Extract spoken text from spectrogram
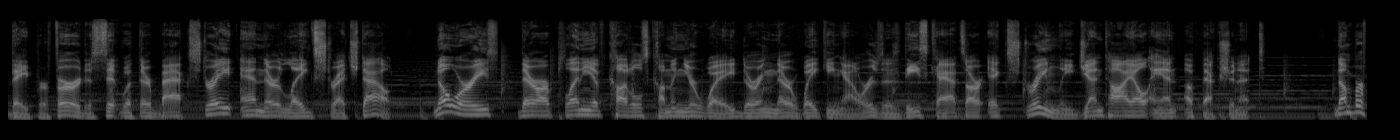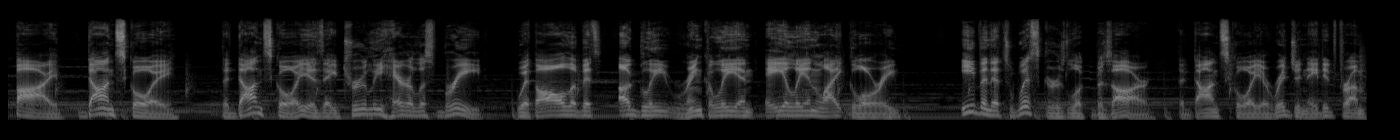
They prefer to sit with their back straight and their legs stretched out. No worries, there are plenty of cuddles coming your way during their waking hours as these cats are extremely gentile and affectionate. Number 5. Donskoy The Donskoy is a truly hairless breed, with all of its ugly, wrinkly, and alien like glory. Even its whiskers look bizarre. The Donskoi originated from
